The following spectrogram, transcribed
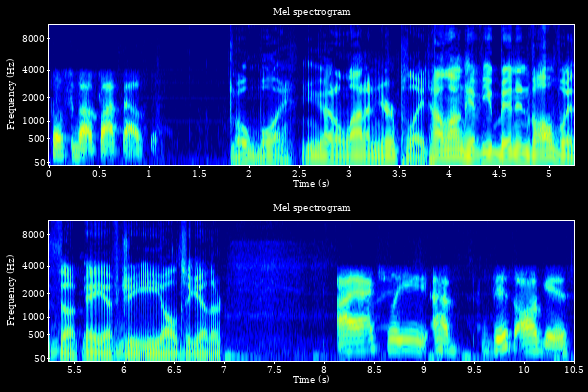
close to about 5,000. Oh boy, you got a lot on your plate. How long have you been involved with uh, AFGE altogether? I actually have this August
